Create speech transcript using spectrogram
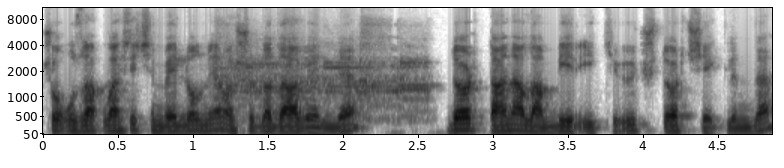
Çok uzaklaştığı için belli olmuyor ama şurada daha belli. 4 tane alan 1, 2, 3, 4 şeklinde.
